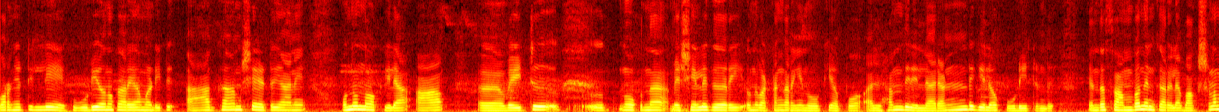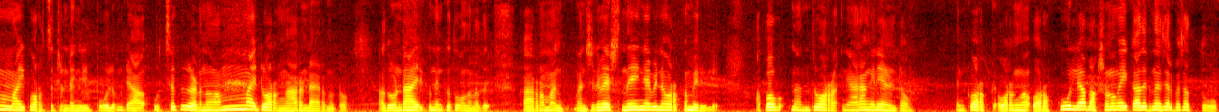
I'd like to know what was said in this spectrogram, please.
കുറഞ്ഞിട്ടില്ലേ കൂടിയോ എന്നൊക്കെ അറിയാൻ വേണ്ടിയിട്ട് ആകാംക്ഷയായിട്ട് ഞാൻ ഒന്നും നോക്കിയില്ല. ആ വെയിറ്റ് നോക്കുന്ന മെഷീനിൽ കയറി ഒന്ന് വട്ടം കറങ്ങി നോക്കിയപ്പോൾ അലഹമില്ല രണ്ട് കിലോ കൂടിയിട്ടുണ്ട്. എന്താ സംഭവം എനിക്കറിയില്ല. ഭക്ഷണം നന്നായി കുറച്ചിട്ടുണ്ടെങ്കിൽ പോലും രാ ഉച്ചയ്ക്ക് കിടന്ന് നന്നായിട്ട് ഉറങ്ങാറുണ്ടായിരുന്നു കേട്ടോ അതുകൊണ്ടായിരിക്കും എനിക്ക് തോന്നുന്നത് കാരണം മനുഷ്യന് വിശന്ന് കഴിഞ്ഞാൽ പിന്നെ ഉറക്കം വരില്ലേ അപ്പോൾ നന്നിട്ട് ഉറ ഞാൻ അങ്ങനെയാണ് കേട്ടോ എനിക്ക് ഉറക്ക ഉറങ്ങ ഉറക്കൂല ഭക്ഷണം കഴിക്കാതിരുന്നാൽ ചിലപ്പോൾ ചത്തുപോകും.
